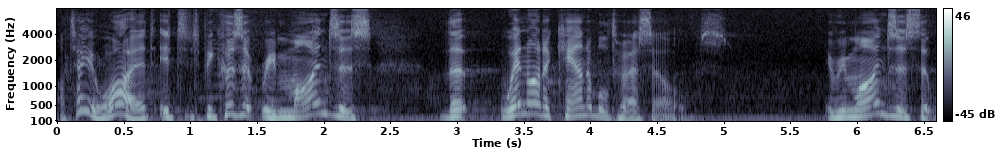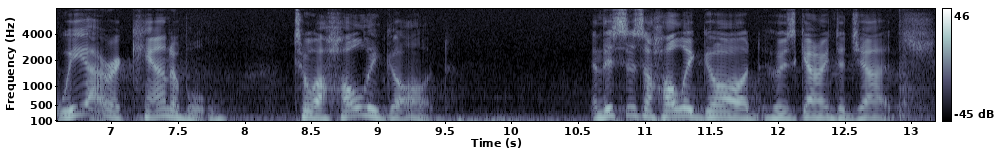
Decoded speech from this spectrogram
I'll tell you why. It's because it reminds us that we're not accountable to ourselves. It reminds us that we are accountable to a holy God and this is a holy God who is going to judge.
